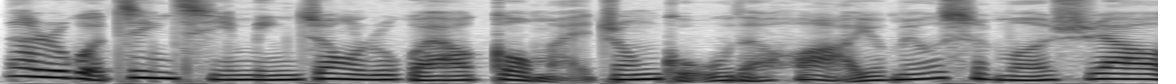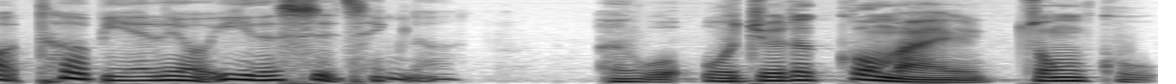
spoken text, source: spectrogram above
那如果近期民众如果要购买中古屋的话，有没有什么需要特别留意的事情呢？呃，我我觉得购买中古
